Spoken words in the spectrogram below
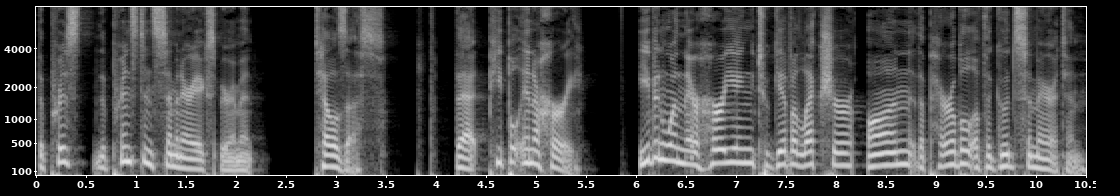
the, Pris- the Princeton Seminary experiment tells us that people in a hurry, even when they're hurrying to give a lecture on the parable of the Good Samaritan,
